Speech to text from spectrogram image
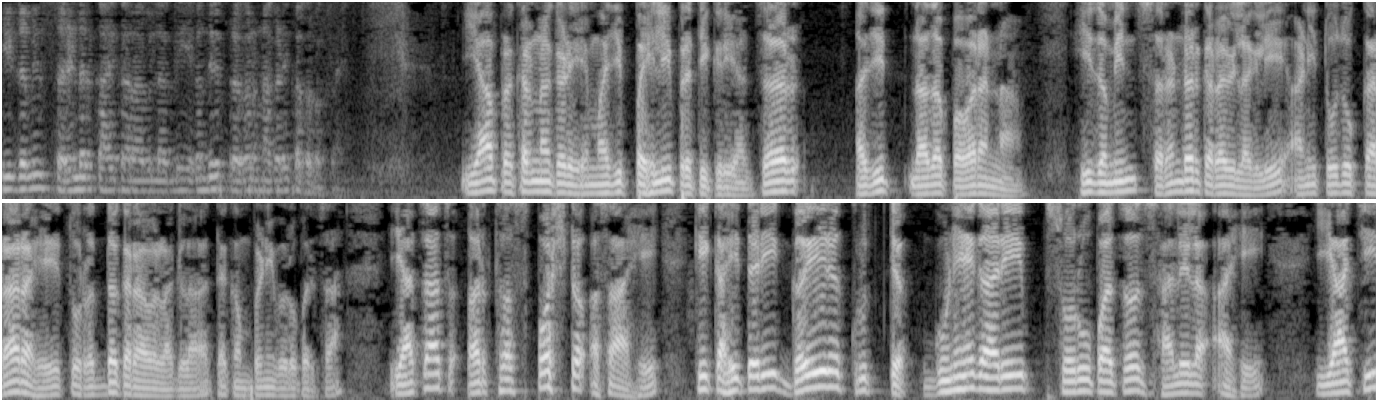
ही जमीन सरेंडर काय करावी लागली एकंदरीत प्रकरणाकडे कसं बघताय? या प्रकरणाकडे माझी पहिली प्रतिक्रिया जर अजित दादा पवारांना ही जमीन सरेंडर करावी लागली आणि तो जो करार आहे तो रद्द करावा लागला त्या कंपनीबरोबरचा याचाच अर्थ स्पष्ट असा आहे की काहीतरी गैरकृत्य गुन्हेगारी स्वरूपाचं झालेलं आहे याची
